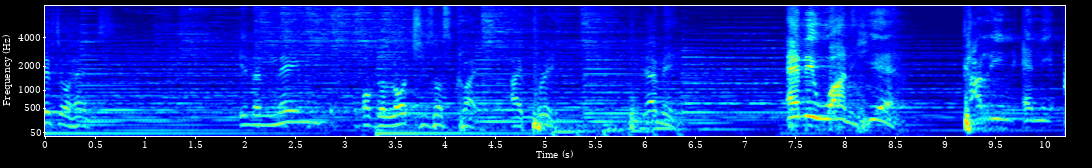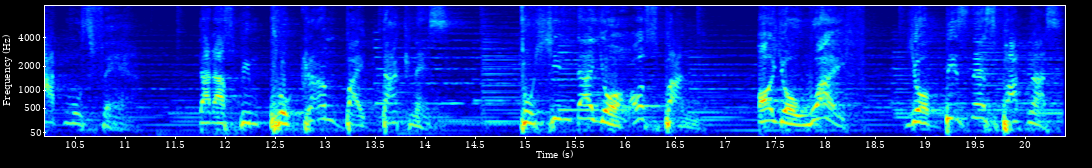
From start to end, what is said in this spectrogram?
Lift your hands. In the name of the Lord Jesus Christ, I pray. Hear me. Anyone here carrying any atmosphere that has been programmed by darkness to hinder your husband or your wife, your business partners,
